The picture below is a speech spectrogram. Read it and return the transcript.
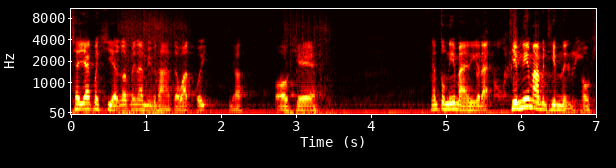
ใช้แยกไปเคลียร์ก็ไม่น่ามีปัญหาแต่ว่าอุ้ยเดี๋ยวโอเค งั้นตรงนี้มาอันนี้ก็ได้ ทีมนี้มาเป็นทีมหนึ่งโอเค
